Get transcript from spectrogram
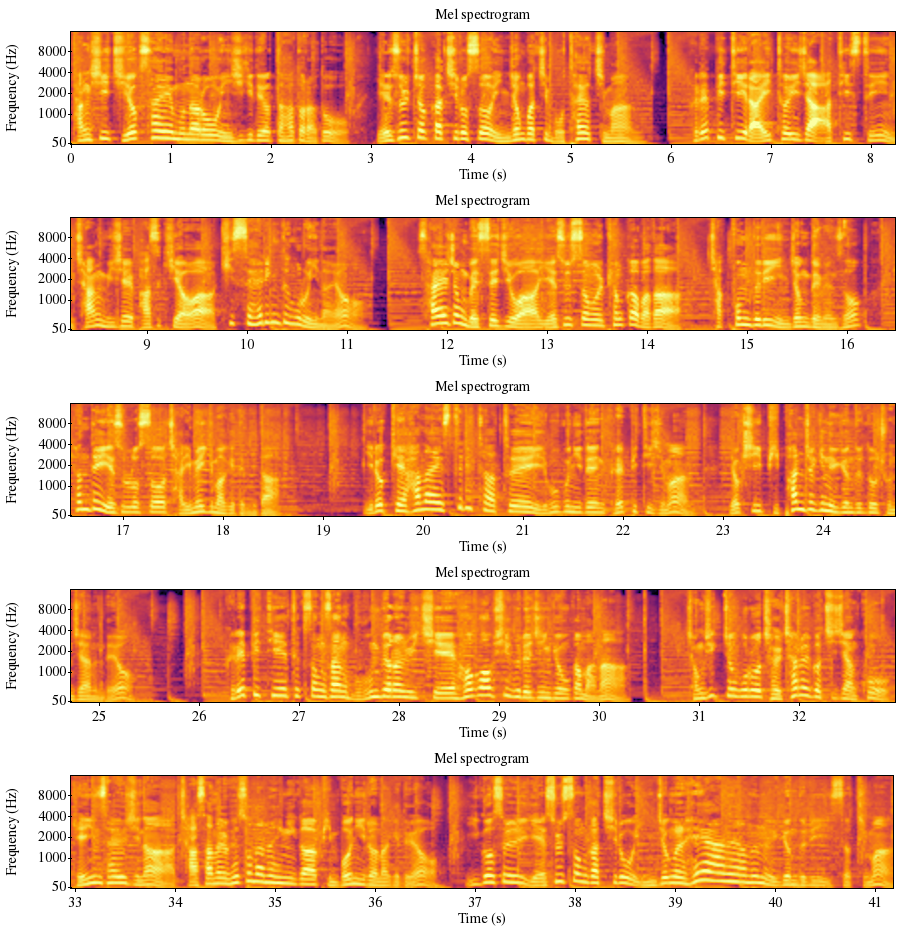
당시 지역 사회 문화로 인식이 되었다 하더라도 예술적 가치로서 인정받지 못하였지만 그래피티 라이터이자 아티스트인 장 미셸 바스키아와 키스 헤링 등으로 인하여 사회적 메시지와 예술성을 평가받아 작품들이 인정되면서 현대 예술로서 자리매김하게 됩니다. 이렇게 하나의 스트리트 아트의 일부분이 된 그래피티지만 역시 비판적인 의견들도 존재하는데요. 그래피티의 특성상 무분별한 위치에 허가 없이 그려진 경우가 많아 정식적으로 절차를 거치지 않고 개인 사유지나 자산을 훼손하는 행위가 빈번히 일어나게 되어 이것을 예술성 가치로 인정을 해야 하는 의견들이 있었지만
